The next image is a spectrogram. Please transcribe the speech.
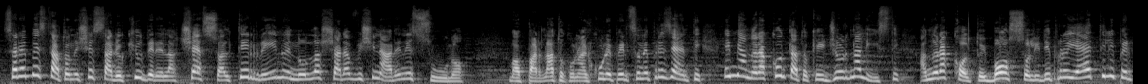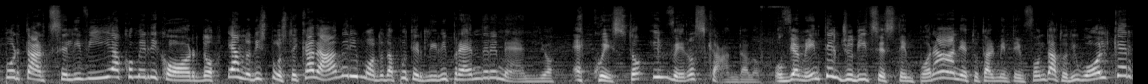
sarebbe stato necessario chiudere l'accesso al terreno e non lasciare avvicinare nessuno ma ho parlato con alcune persone presenti e mi hanno raccontato che i giornalisti hanno raccolto i bossoli dei proiettili per portarseli via come ricordo e hanno disposto i cadaveri in modo da poterli riprendere meglio. È questo il vero scandalo. Ovviamente il giudizio estemporaneo e totalmente infondato di Walker,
